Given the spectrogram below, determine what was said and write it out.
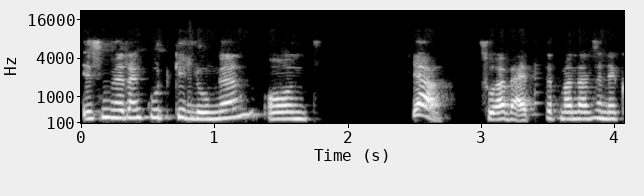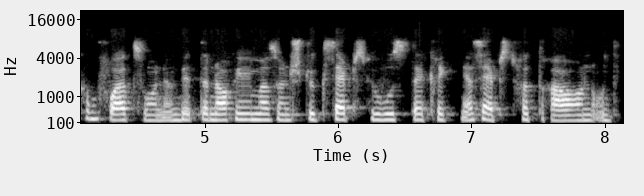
ist mir dann gut gelungen und ja, so erweitert man dann seine Komfortzone und wird dann auch immer so ein Stück selbstbewusster, kriegt mehr Selbstvertrauen und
